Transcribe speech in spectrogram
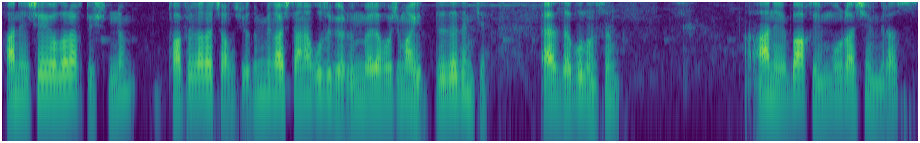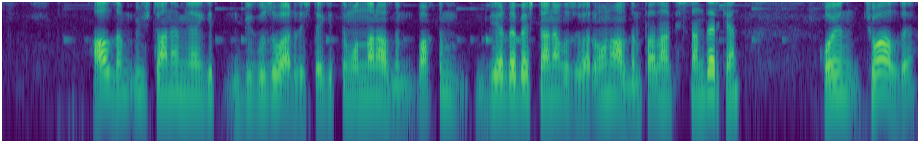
Hani şey olarak düşündüm. Fabrikada çalışıyordum. Birkaç tane kuzu gördüm. Böyle hoşuma gitti. Dedim ki evde bulunsun. Hani bakayım uğraşayım biraz. Aldım 3 tane mi ne git bir kuzu vardı işte gittim onları aldım. Baktım bir yerde 5 tane kuzu var onu aldım falan fistan derken koyun çoğaldı.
